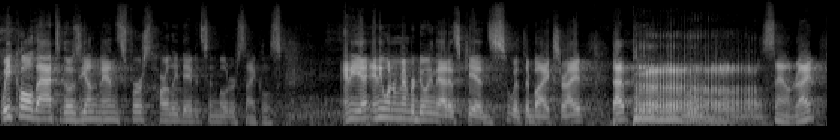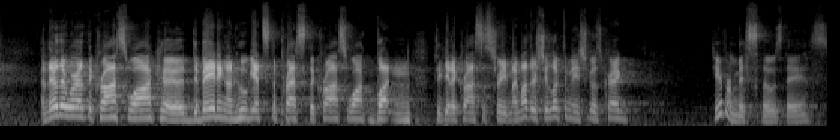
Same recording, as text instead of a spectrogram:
We call that those young men's first Harley Davidson motorcycles. Any, anyone remember doing that as kids with their bikes, right? That sound, right? And there they were at the crosswalk, uh, debating on who gets to press the crosswalk button to get across the street. My mother, she looked at me, she goes, Craig, do you ever miss those days?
